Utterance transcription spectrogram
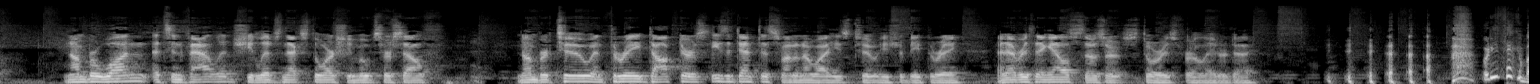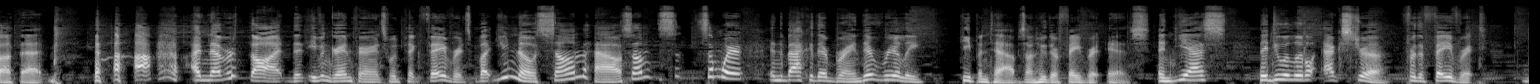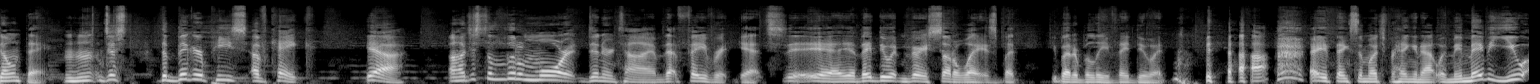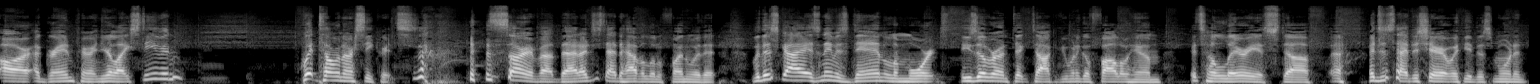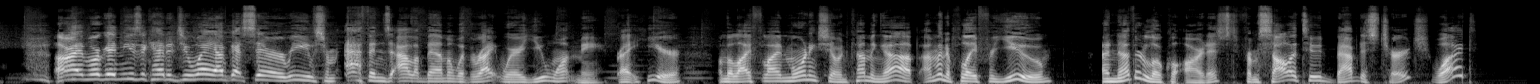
Number 1, it's invalid. She lives next door. She moves herself. Number 2 and 3, doctors. He's a dentist, so I don't know why he's 2. He should be 3. And everything else, those are stories for a later day. what do you think about that? I never thought that even grandparents would pick favorites, but you know, somehow, some somewhere in the back of their brain, they're really keeping tabs on who their favorite is. And yes, they do a little extra for the favorite, don't they? Mm-hmm. Just the bigger piece of cake. Yeah. Uh, just a little more at dinner time that favorite gets. Yeah, yeah, they do it in very subtle ways, but you better believe they do it. hey, thanks so much for hanging out with me. Maybe you are a grandparent and you're like, Steven, quit telling our secrets. Sorry about that. I just had to have a little fun with it. But this guy, his name is Dan Lamort. He's over on TikTok if you want to go follow him. It's hilarious stuff. I just had to share it with you this morning. All right, more great music headed your way. I've got Sarah Reeves from Athens, Alabama with Right Where You Want Me right here on the Lifeline Morning Show. And coming up, I'm going to play for you another local artist from Solitude Baptist Church. What?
